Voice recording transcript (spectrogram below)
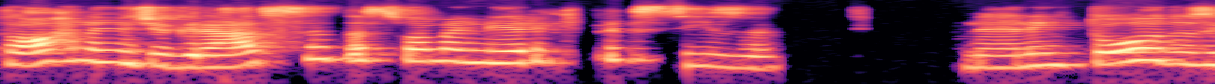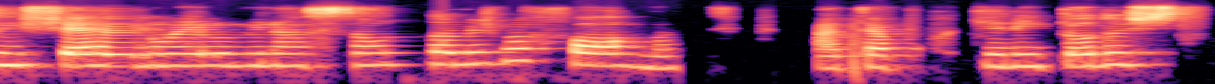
torna de graça da sua maneira que precisa. Né? Nem todos enxergam a iluminação da mesma forma, até porque nem todos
